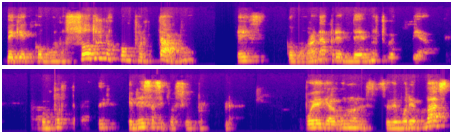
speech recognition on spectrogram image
de que como nosotros nos comportamos es como van a aprender nuestros estudiantes comportarse en esa situación particular. Puede que algunos se demoren más,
